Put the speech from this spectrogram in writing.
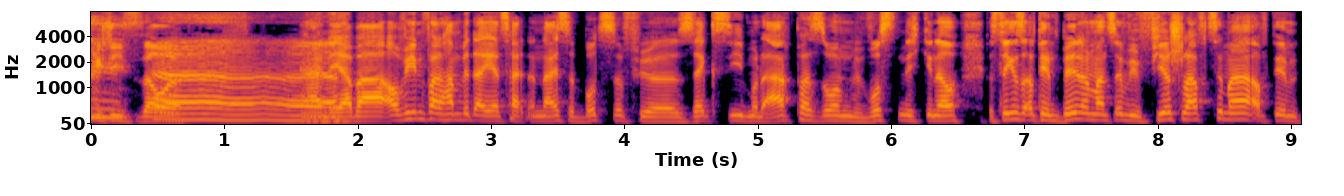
Richtig sauer. Äh, Ja, nee, aber auf jeden Fall haben wir da jetzt halt eine nice Butze für sechs, sieben oder acht Personen. Wir wussten nicht genau. Das Ding ist, auf den Bildern waren es irgendwie vier Schlafzimmer, auf dem,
